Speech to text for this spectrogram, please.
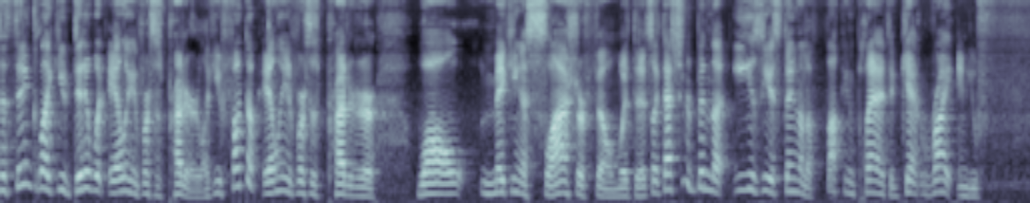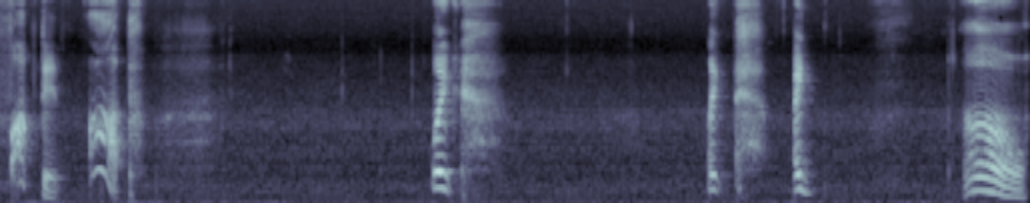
to think like you did it with Alien versus Predator. Like you fucked up Alien versus Predator while making a slasher film with it. It's like that should have been the easiest thing on the fucking planet to get right, and you fucked it up. Like, like, I. Oh.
